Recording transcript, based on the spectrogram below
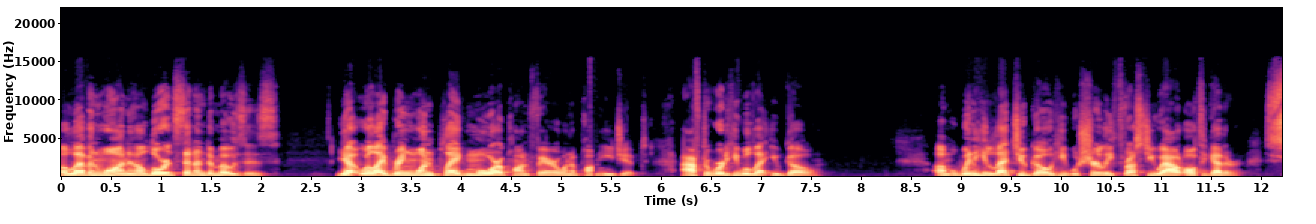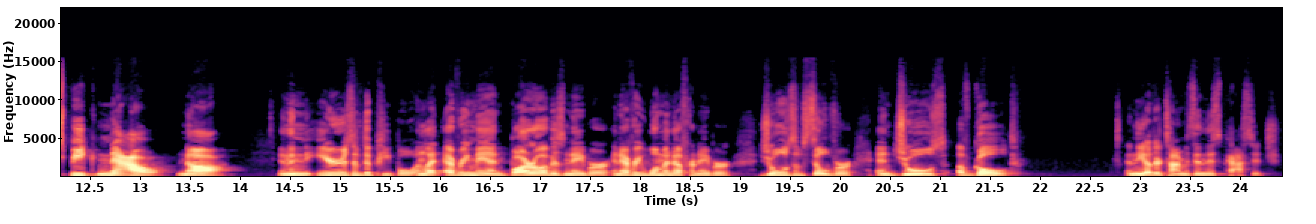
11 1, and the Lord said unto Moses, Yet will I bring one plague more upon Pharaoh and upon Egypt. Afterward, he will let you go. Um, when he lets you go, he will surely thrust you out altogether. Speak now, na, in the ears of the people, and let every man borrow of his neighbor and every woman of her neighbor jewels of silver and jewels of gold. And the other time is in this passage.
